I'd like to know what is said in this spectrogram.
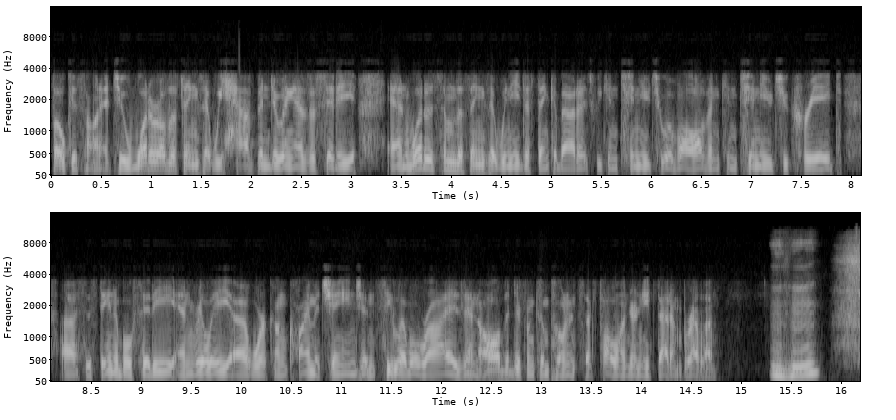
focus on it. To what are all the things that we have been doing as a city, and what are some of the things that we need to think about as we continue to evolve and continue to create a sustainable city and really uh, work on climate change and sea level rise and all the different components that fall underneath that umbrella. Mm-hmm.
